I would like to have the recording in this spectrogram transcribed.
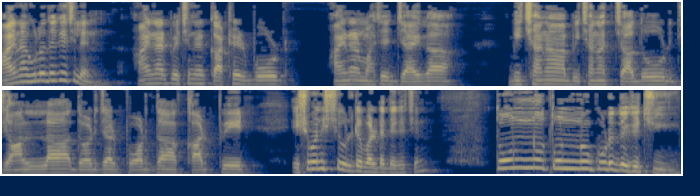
আয়নাগুলো দেখেছিলেন? আয়নার পেছনের কাঠের বোর্ড, আয়নার মাঝের জায়গা বিছানা, বিছানার চাদর, জানলা, দরজার পর্দা কার্পেট এসব নিশ্চয়ই উল্টে পাল্টে দেখেছেন? তন্ন তন্ন করে দেখেছি।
